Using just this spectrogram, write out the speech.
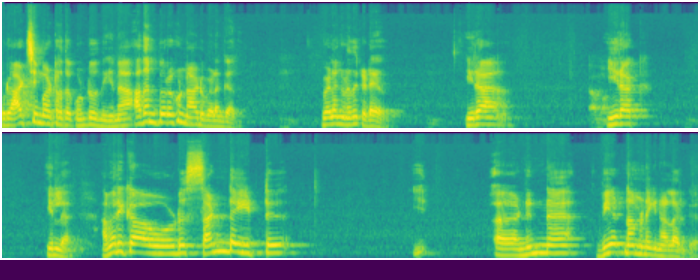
ஒரு ஆட்சி மாற்றத்தை கொண்டு வந்தீங்கன்னா அதன் பிறகும் நாடு விளங்காது. விளங்குனது கிடையாது. ஈரா ஈராக் இல்லை. அமெரிக்காவோடு சண்டையிட்டு நின்ன வியட்நாம் இன்னைக்கு நல்லா இருக்கு.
